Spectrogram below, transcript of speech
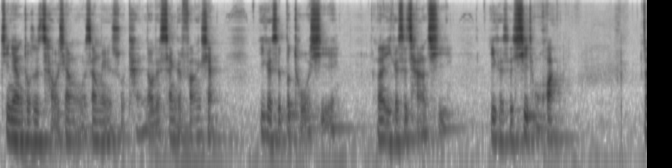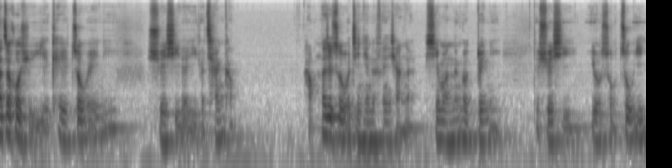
尽量都是朝向我上面所谈到的三个方向，一个是不妥协，那一个是长期，一个是系统化。那这或许也可以作为你学习的一个参考。好，那就是我今天的分享了，希望能够对你的学习有所注意。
